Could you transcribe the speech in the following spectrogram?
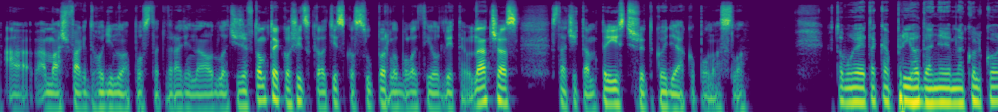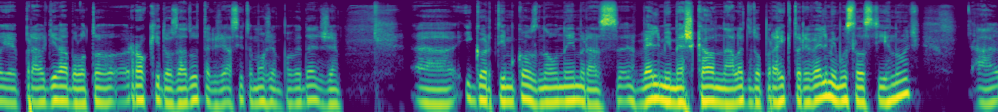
a, a máš fakt hodinu a postať v rade na odlet. Čiže v tomto je Košické letisko super, lebo lety odlietajú na čas, stačí tam prísť, všetko ide ako po masle. K tomu je taká príhoda, neviem nakoľko je pravdivá, bolo to roky dozadu, takže asi to môžem povedať, že uh, Igor Timko z No Name raz veľmi meškal na let do Prahy, ktorý veľmi musel stihnúť. A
